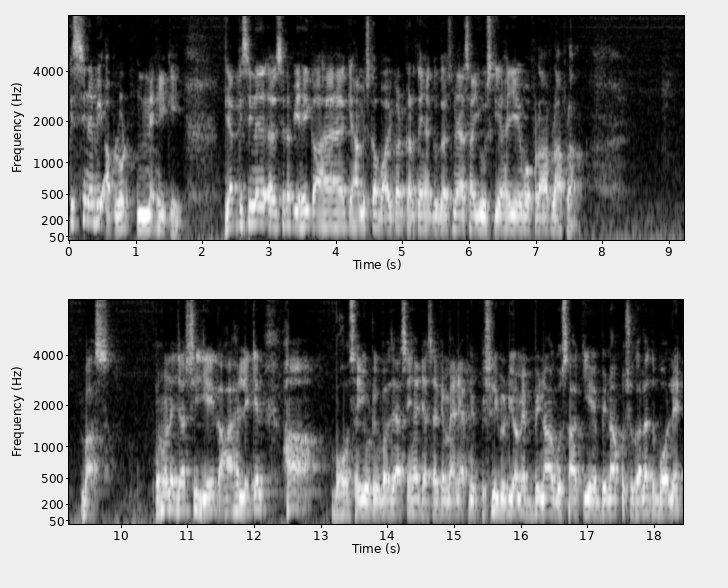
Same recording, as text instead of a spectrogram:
किसी ने भी अपलोड नहीं की। या किसी ने सिर्फ़ यही कहा है कि हम इसका बॉयकट करते हैं क्योंकि उसने ऐसा यूज़ किया है ये वो फलां फलां फलां। बस। उन्होंने जस्ट ये कहा है लेकिन हाँ बहुत से यूट्यूबर्स ऐसे हैं, जैसा कि मैंने अपनी पिछली वीडियो में बिना गुस्सा किए, बिना कुछ गलत बोले,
